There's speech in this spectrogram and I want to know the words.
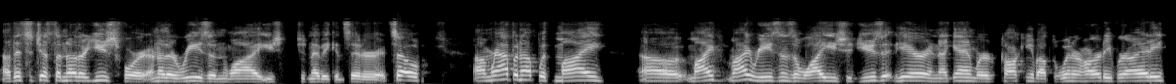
uh, this is just another use for it, another reason why you should maybe consider it. So I'm wrapping up with my uh, my my reasons of why you should use it here. And again, we're talking about the winter hardy variety.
